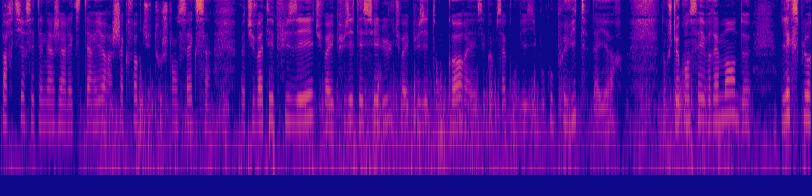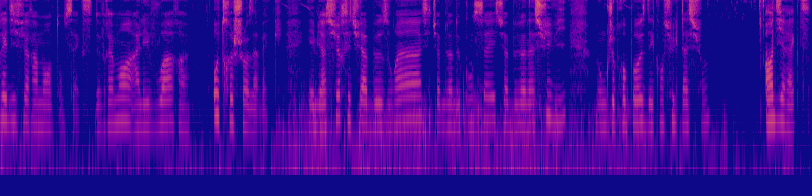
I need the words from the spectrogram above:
partir cette énergie à l'extérieur à chaque fois que tu touches ton sexe, bah, tu vas t'épuiser, tu vas épuiser tes cellules, tu vas épuiser ton corps et c'est comme ça qu'on vieillit beaucoup plus vite d'ailleurs. Donc je te conseille vraiment de l'explorer différemment ton sexe, de vraiment aller voir euh, autre chose avec. Et bien sûr, si tu as besoin, si tu as besoin de conseils, si tu as besoin d'un suivi, donc je propose des consultations en direct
